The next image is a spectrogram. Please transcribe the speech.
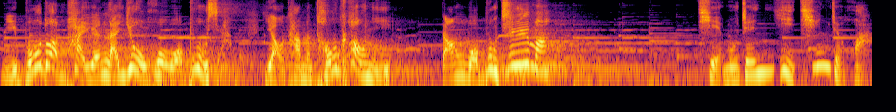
你不断派人来诱惑我部下，要他们投靠你，当我不知吗？”铁木真一听这话，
